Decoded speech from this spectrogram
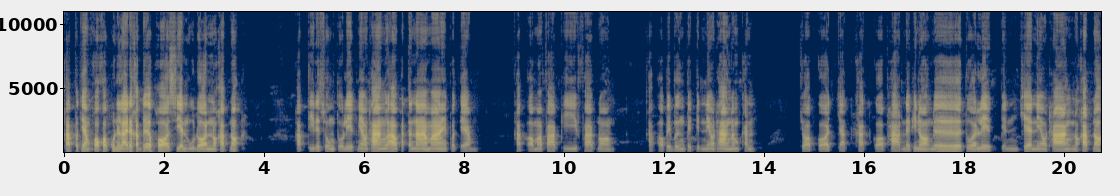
ครับพ่อเตรียมขอขอบคุณหลายๆนะครับเด้อพ่อเซียนอุดรเนาะครับเนาะครับที่ได้ส่งตัวเลขแนวทางเล่าวพัฒนามาให้พ่อเตรียม ครับเอามาฝากพี่ฝากน้อง ครับเอาไปเบิงไปเป็นแนวทางน้ำกัน ชอบก็จัดขัดก็ผ่านได้พี่น้องเด้อตัวเลขเป็นแค่แนวทางเนาะครับเนาะ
